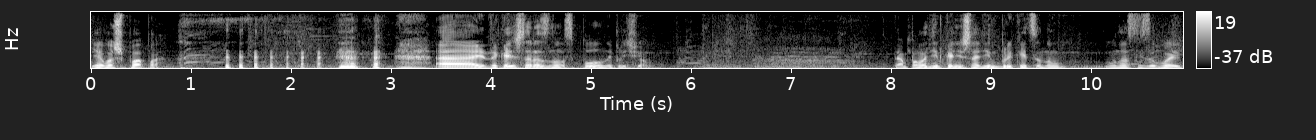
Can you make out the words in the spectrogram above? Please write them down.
Я ваш папа Ай, да, конечно, разнос. Полный причем. Там паладин, конечно, один брыкается, но у нас, не забывай,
